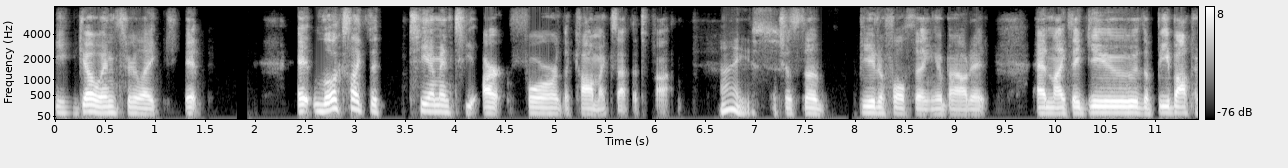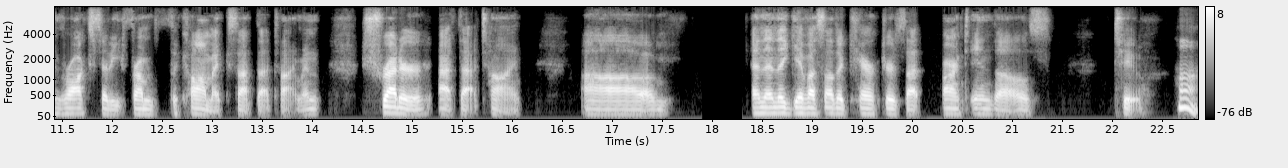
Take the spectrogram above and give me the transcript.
you go in through like it it looks like the tmnt art for the comics at the time nice. which is the beautiful thing about it and like they do the bebop and rocksteady from the comics at that time and shredder at that time um and then they give us other characters that aren't in those too Huh.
